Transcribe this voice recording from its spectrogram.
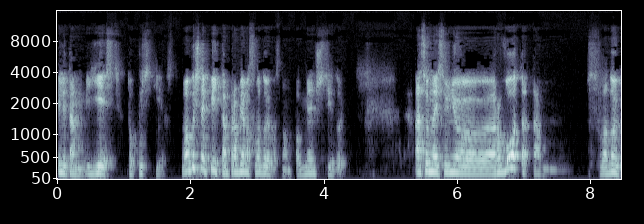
Или там есть, то пусть ест. Ну, обычно пить, там проблема с водой в основном, поменьше с едой. Особенно если у нее рвота, там с водой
